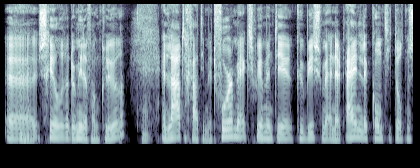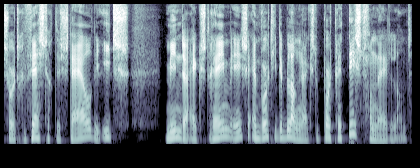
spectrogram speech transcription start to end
uh, schilderen door middel van kleuren. En later gaat hij met vormen experimenteren, cubisme. En uiteindelijk komt hij tot een soort gevestigde stijl die iets minder extreem is. En wordt hij de belangrijkste portretist van Nederland.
